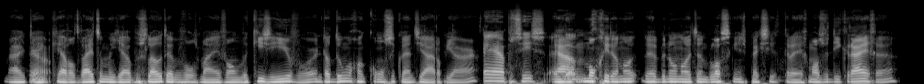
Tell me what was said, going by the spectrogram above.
Maar ik denk, ja. wat wij toen met jou besloten hebben, volgens mij, van we kiezen hiervoor. En dat doen we gewoon consequent jaar op jaar. Ja, precies. En ja, dan, mocht je dan nooit, we hebben nog nooit een belastinginspectie gekregen, maar als we die krijgen,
